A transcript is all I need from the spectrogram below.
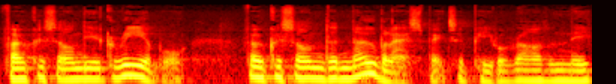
Focus on the agreeable. Focus on the noble aspects of people rather than the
